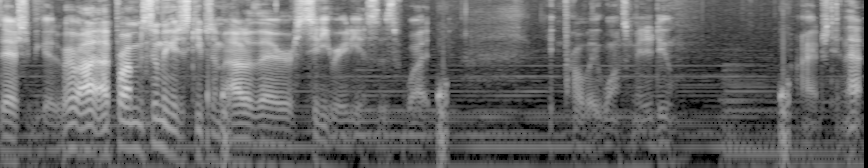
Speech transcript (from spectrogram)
that should be good. I, I'm assuming it just keeps them out of their city radius is what it probably wants me to do. I understand that.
